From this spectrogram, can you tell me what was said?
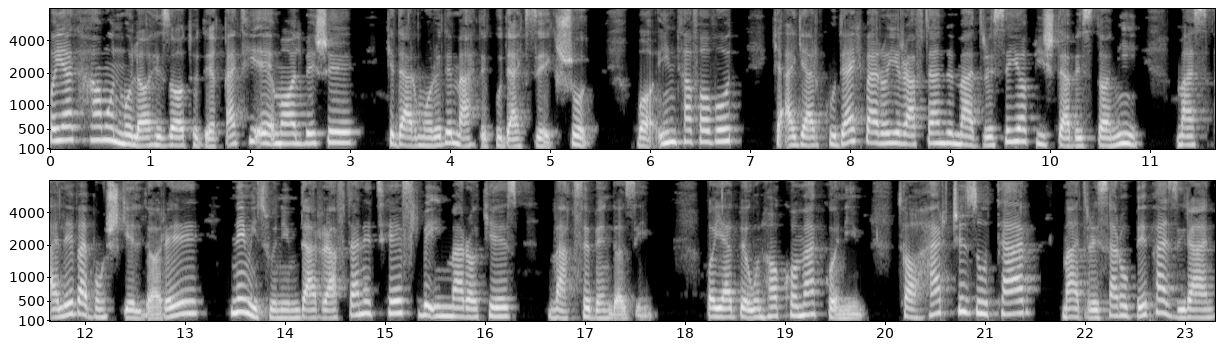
باید همون ملاحظات و دقتی اعمال بشه که در مورد مهد کودک ذکر شد. با این تفاوت که اگر کودک برای رفتن به مدرسه یا پیش دبستانی مسئله و مشکل داره نمی‌تونیم در رفتن طفل به این مراکز وقفه بندازیم. باید به اونها کمک کنیم تا هرچه زودتر مدرسه رو بپذیرند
